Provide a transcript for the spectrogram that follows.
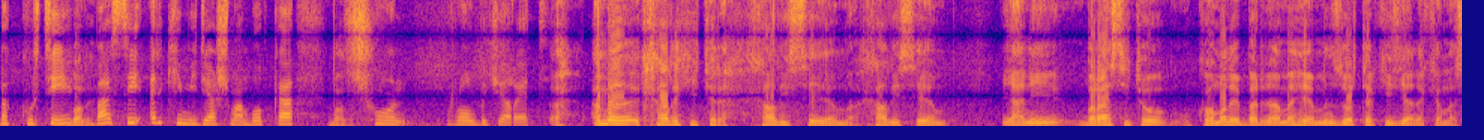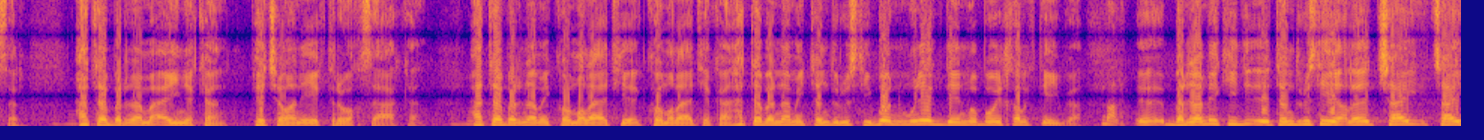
بە کورتی باسی ئەرکی میدیاشمان بۆ بکە چۆن ڕۆڵ بگێڕێت. ئەمە خاڵێکی ترە خاڵی سێیەمە خاڵی سێم ینی بەڕاستی تۆ کۆمەڵێ بەرنمە هەیە من زۆر تەرکیزیانەکەمە سەر هەتا بەرنامە ئاینەکان پێچەوانە یەکترەوە قساکەن هەتا بەرنامەی کۆمەڵایەتی کۆمەڵایەتیەکان هەتا بەنامی تەندروستی بۆ نمونەیەک دێنمە بۆی خەڵک تێیبە بەنامێکی تەندروستی ئەڵێ چای چای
